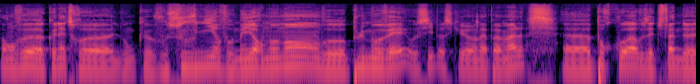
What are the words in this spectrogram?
On veut euh, connaître donc vos souvenirs, vos meilleurs moments, vos plus mauvais aussi parce qu'on a pas mal. Pourquoi vous êtes fan de,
